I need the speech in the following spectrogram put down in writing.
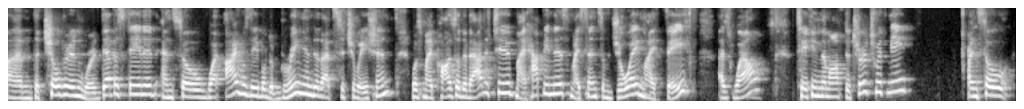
Um, the children were devastated. And so, what I was able to bring into that situation was my positive attitude, my happiness, my sense of joy, my faith as well, taking them off to church with me. And so,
